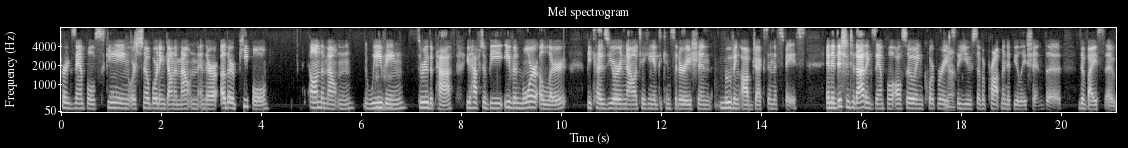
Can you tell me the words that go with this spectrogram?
for example, skiing or snowboarding down a mountain and there are other people on the mountain hmm weaving through the path, you have to be even more alert because you're now taking into consideration moving objects in the space. In addition to that example, also incorporates Yeah. the use of a prop manipulation, the device that,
